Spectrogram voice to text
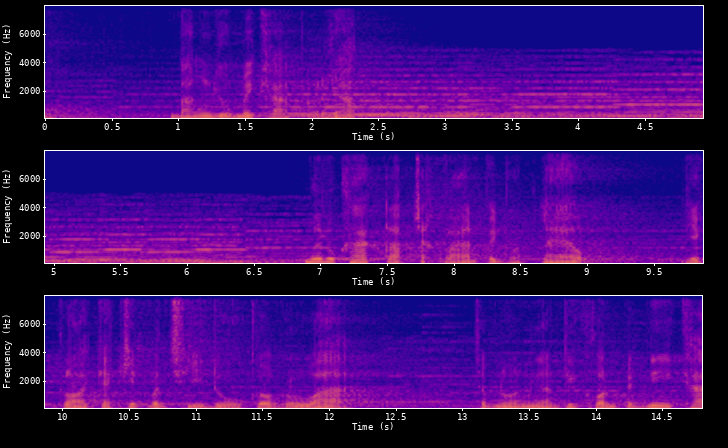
น ดังอยู่ไม่ขาดระยะ เมื่อลูกค้ากลับจากร้านไปหมดแล้วยายกลอยแกคิดบัญชีดูก็รู้ว่า จำนวนเงินที่คนเป็นหนี้ค่า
